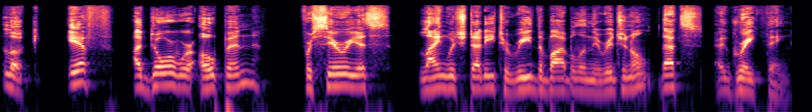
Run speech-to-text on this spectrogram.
look, if a door were open for serious language study to read the Bible in the original, that's a great thing.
